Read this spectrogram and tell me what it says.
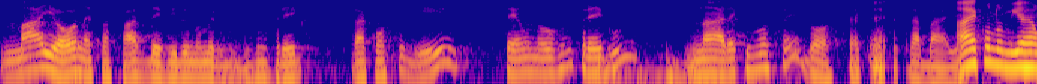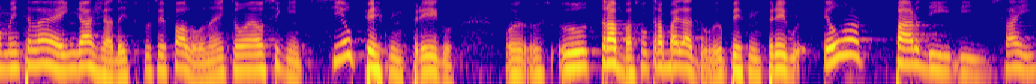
maior nessa fase devido ao número de desempregos para conseguir ter um novo emprego na área que você gosta, que É. você trabalha. A economia realmente ela é engajada, é isso que você falou, né? Então é o seguinte, se eu perco o emprego, eu, eu, eu traba- sou um trabalhador, eu perco o emprego, eu ah, paro de, de sair,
